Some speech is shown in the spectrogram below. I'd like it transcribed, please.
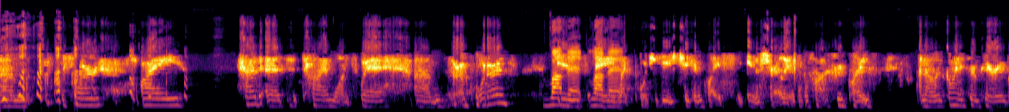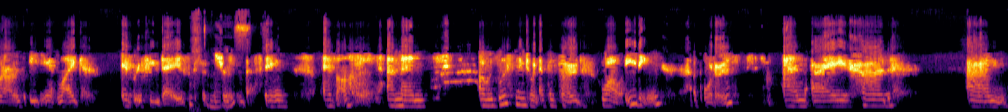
Um, so I had a time once where um, so a Porto's Love is it. Love a it. like Portuguese chicken place in Australia. It's like a fast food place. And I was going through a period where I was eating it like every few days because it's just the best thing ever. And then I was listening to an episode while eating a Porto's and I heard um,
